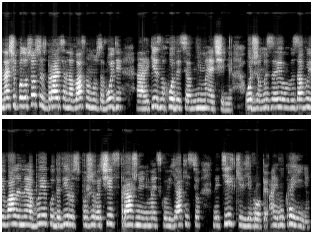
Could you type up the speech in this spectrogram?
Наші пилососи збираються на власному заводі, який знаходиться в Німеччині. Отже, ми завоювали неабияку довіру споживачів справжньою німецькою якістю не тільки в Європі, а й в Україні.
